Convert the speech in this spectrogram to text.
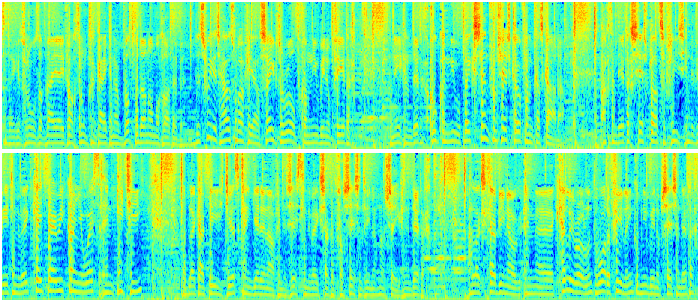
Dat betekent voor ons dat wij even achterom gaan kijken naar wat we dan allemaal gehad hebben. De Swedish House Mafia Save the World kwam nieuw binnen op 40. 39 ook een nieuwe plek. San Francisco van Cascada. 38 zes plaatsen verlies in de 14e week. Kate Perry, Kanye West en E.T. De Black Eyed Peas Just Can't Get Enough. In de 16e week zak het van 26 naar 37. Alex Cardino en eh, Kelly Rowland, What a Feeling, komt binnen op 36.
